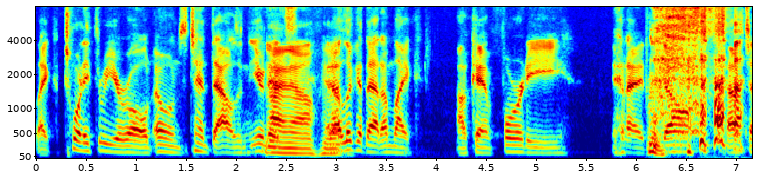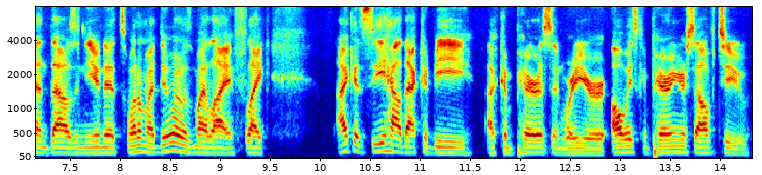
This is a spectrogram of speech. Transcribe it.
like 23 year old owns 10,000 units. I know. And. I look at that, I'm like, okay, I'm 40 and I don't have 10,000 units. What am I doing with my life? Like, I could see how that could be a comparison where you're always comparing yourself to,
